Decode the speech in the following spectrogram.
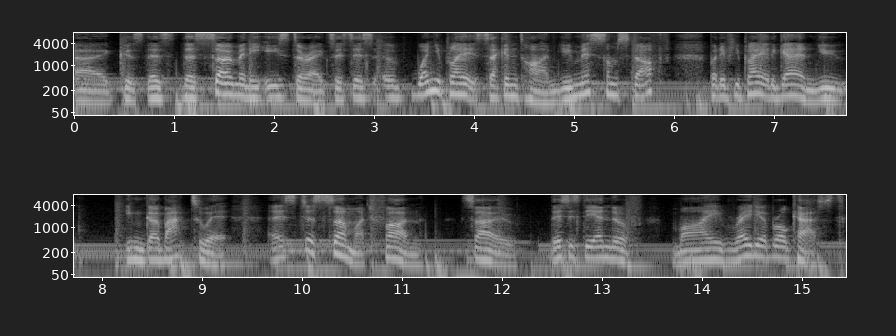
Because uh, there's there's so many Easter eggs. It's this uh, when you play it second time, you miss some stuff, but if you play it again, you you can go back to it. It's just so much fun. So this is the end of my radio broadcast.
